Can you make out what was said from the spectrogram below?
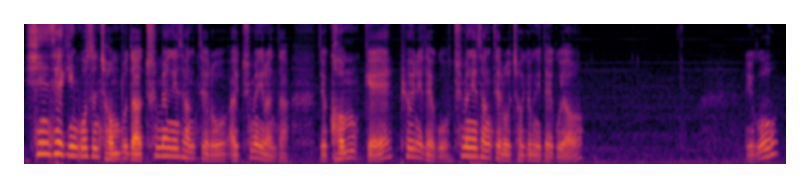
흰색인 곳은 전부 다 투명인 상태로, 아니 투명이란다. 이제 검게 표현이 되고 투명인 상태로 적용이 되고요. 그리고 어,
